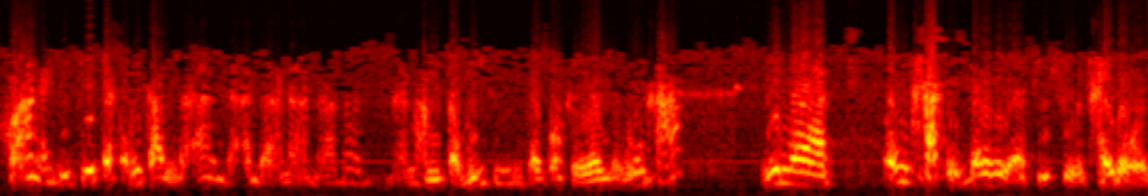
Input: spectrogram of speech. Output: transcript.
khóa này thì chưa chắc cũng cần đã đã đã, đã, đã, đã, đã làm tổng thì đã có thể là ông khác. Nhưng mà ông khác thì đây là cái sự thay đổi.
